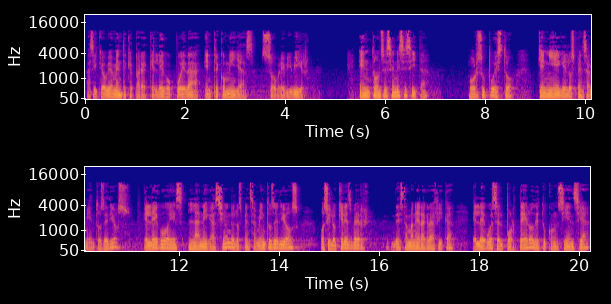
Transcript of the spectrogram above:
Así que obviamente que para que el ego pueda, entre comillas, sobrevivir, entonces se necesita, por supuesto, que niegue los pensamientos de Dios. El ego es la negación de los pensamientos de Dios, o si lo quieres ver de esta manera gráfica, el ego es el portero de tu conciencia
